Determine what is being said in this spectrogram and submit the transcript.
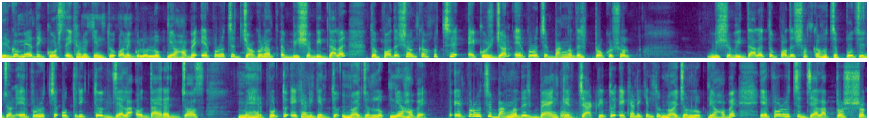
দীর্ঘমেয়াদী কোর্স, এখানে কিন্তু অনেকগুলো লোক নেওয়া হবে। এরপর হচ্ছে জগন্নাথ বিশ্ববিদ্যালয়, তো পদের সংখ্যা হচ্ছে একুশ জন। এরপর হচ্ছে বাংলাদেশ প্রকৌশল বিশ্ববিদ্যালয়, তো পদের সংখ্যা হচ্ছে পঁচিশ জন। এরপর হচ্ছে অতিরিক্ত জেলা ও দায়রা জজ মেহেরপুর, তো এখানে কিন্তু নয় জন লোক নেওয়া হবে। এরপর হচ্ছে বাংলাদেশ ব্যাংকের চাকরি, তো এখানে কিন্তু নয় জন লোক নেওয়া হবে। এরপর হচ্ছে জেলা প্রশাসক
